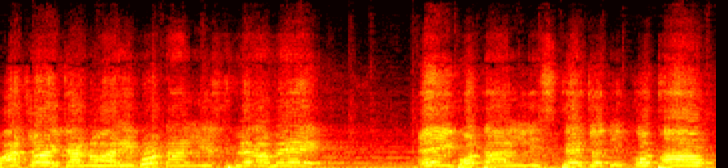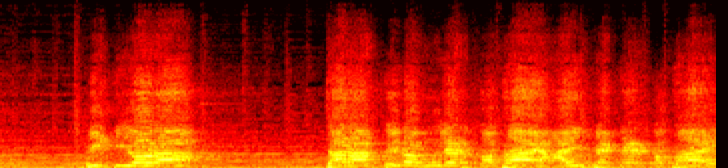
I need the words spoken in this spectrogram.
পাঁচই জানুয়ারি ভোটার লিস্ট বেরোবে। এই ভোটার লিস্টে যদি কোথাও বিডিওরা যারা তৃণমূলের কথায়, আইপ্যাকের কথায়,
